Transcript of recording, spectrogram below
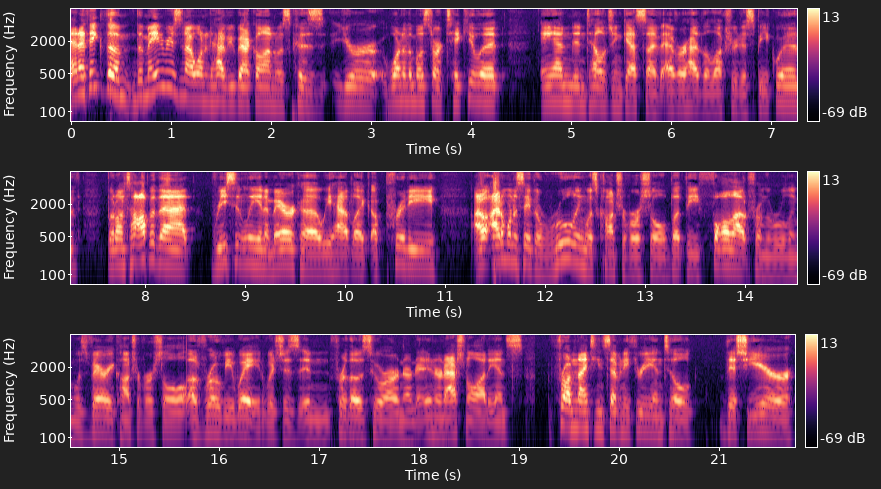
and I think the the main reason I wanted to have you back on was because you're one of the most articulate and intelligent guests I've ever had the luxury to speak with. But on top of that, recently in America, we had like a pretty I, I don't want to say the ruling was controversial, but the fallout from the ruling was very controversial of Roe v. Wade, which is in for those who are in our international audience from 1973 until this year.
